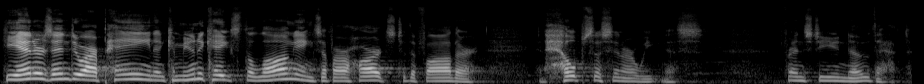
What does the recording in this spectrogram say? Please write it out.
He enters into our pain and communicates the longings of our hearts to the Father and helps us in our weakness. Friends, do you know that?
